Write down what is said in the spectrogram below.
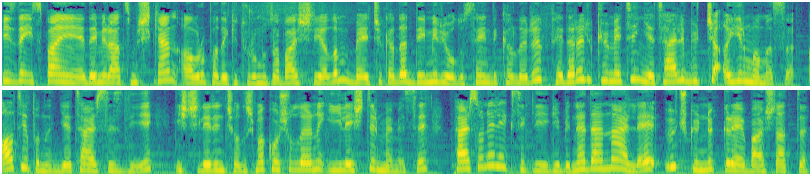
Biz de İspanya'ya demir atmışken Avrupa'daki turumuza başlayalım. Belçika'da demiryolu sendikaları federal hükümetin yeterli bütçe ayırmaması, altyapının yetersizliği, işçilerin çalışma koşullarını iyileştirmemesi, personel eksikliği gibi nedenlerle 3 günlük grev başlattı.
